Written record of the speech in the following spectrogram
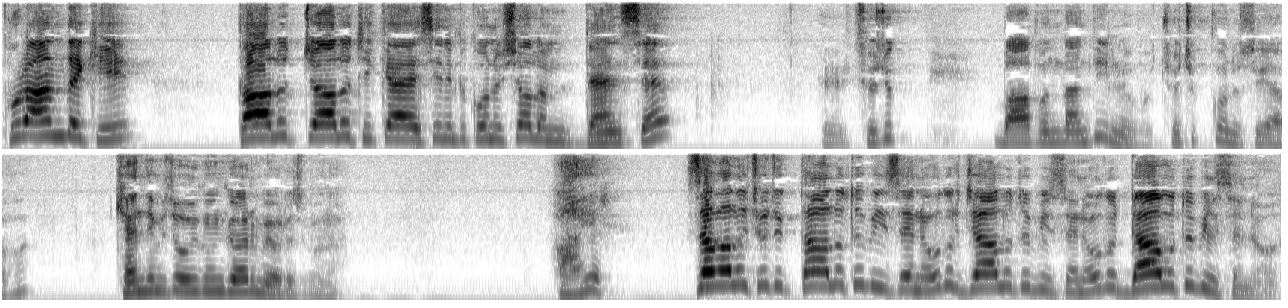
Kur'an'daki Talut Calut hikayesini bir konuşalım dense e, çocuk babından değil mi bu? Çocuk konusu ya bu. Kendimize uygun görmüyoruz bunu. Hayır. Zavallı çocuk Talut'u bilse ne olur, Calut'u bilse ne olur, Davut'u bilse ne olur.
